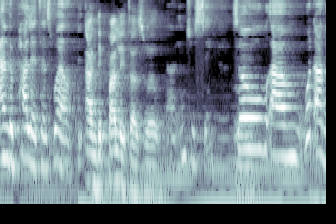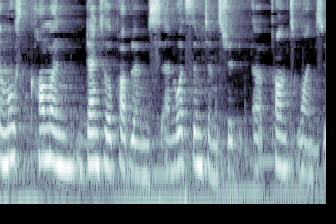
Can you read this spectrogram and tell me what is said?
And the palate as well. and the palate as well. Uh, interesting. So, um, what are the most common dental problems and what symptoms should uh, prompt one to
